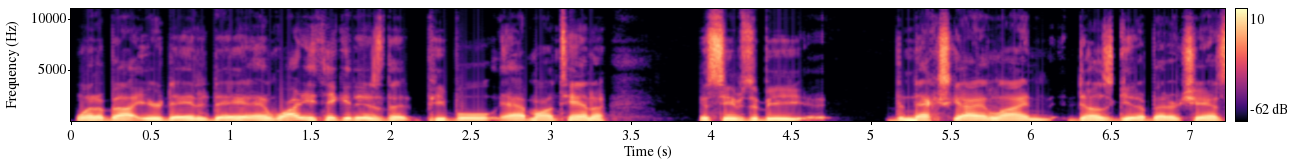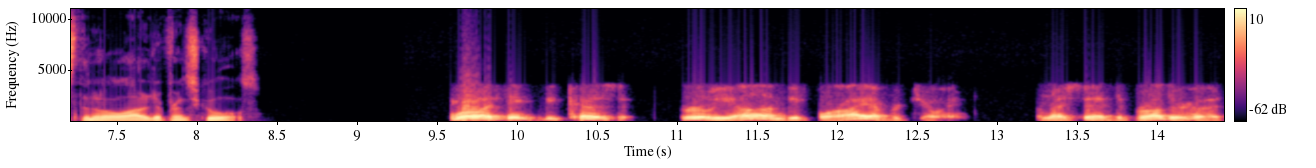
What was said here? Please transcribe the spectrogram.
went about your day to day? And why do you think it is that people at Montana, it seems to be the next guy in line does get a better chance than a lot of different schools? Well, I think because early on, before I ever joined, when I said the brotherhood,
